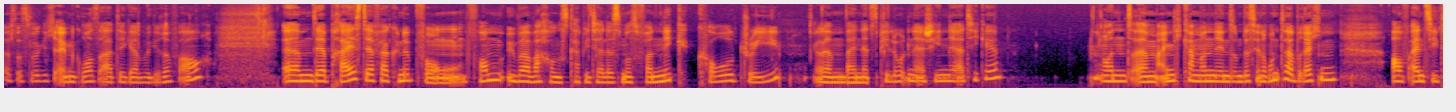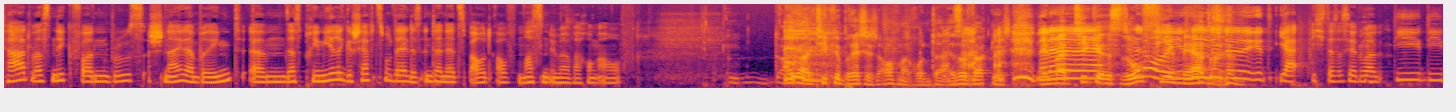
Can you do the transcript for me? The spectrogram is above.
Das ist wirklich ein großartiger Begriff auch. Ähm, der Preis der Verknüpfung vom Überwachungskapitalismus von Nick Coldry. Ähm, bei Netzpiloten erschienen der Artikel. Und ähm, eigentlich kann man den so ein bisschen runterbrechen auf ein Zitat, was Nick von Bruce Schneider bringt. Ähm, das primäre Geschäftsmodell des Internets baut auf Massenüberwachung auf eure Artikel breche ich auch mal runter. Also wirklich. nein, Im Artikel ist so Hallo, viel mehr drin. Ja, ich, das ist ja nur die, die,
